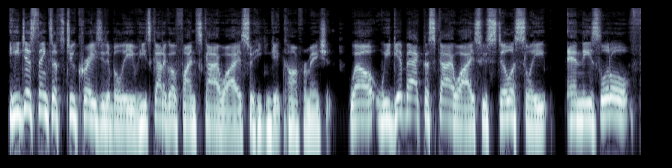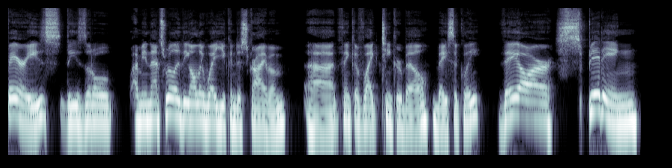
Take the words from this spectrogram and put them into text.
he just thinks that's too crazy to believe. He's got to go find Skywise so he can get confirmation. Well, we get back to Skywise who's still asleep and these little fairies, these little I mean that's really the only way you can describe them. Uh, think of like Tinkerbell basically. They are spitting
